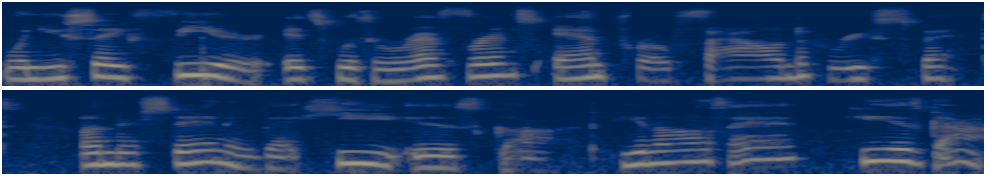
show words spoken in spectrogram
When you say fear, it's with reverence and profound respect, understanding that he is God. You know what I'm saying? He is God.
